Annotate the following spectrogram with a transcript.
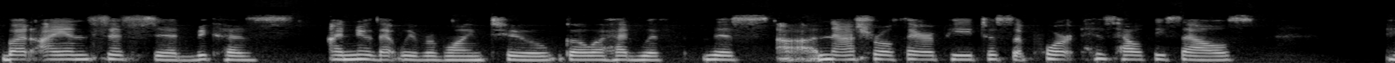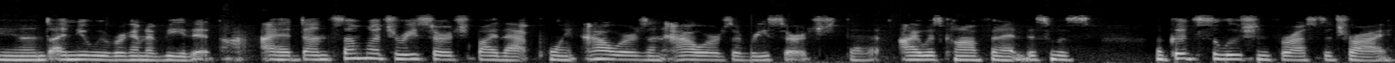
But I insisted because I knew that we were going to go ahead with this uh, natural therapy to support his healthy cells. And I knew we were going to beat it. I had done so much research by that point, hours and hours of research, that I was confident this was a good solution for us to try.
